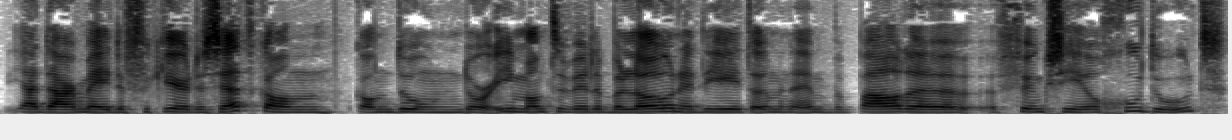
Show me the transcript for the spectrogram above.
ja, daarmee de verkeerde zet kan, kan doen. Door iemand te willen belonen die het in een bepaalde functie heel goed doet.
